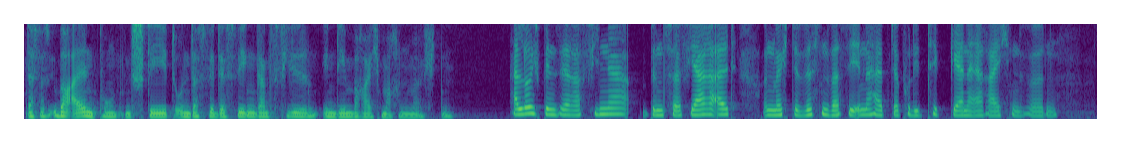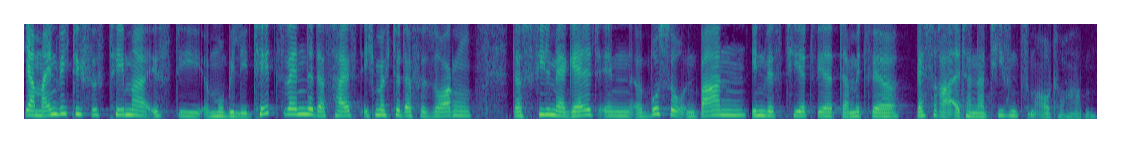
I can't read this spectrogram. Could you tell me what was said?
dass das über allen Punkten steht und dass wir deswegen ganz viel in dem Bereich machen möchten. Hallo, ich bin Serafina, bin zwölf Jahre alt und möchte wissen, was Sie innerhalb der Politik gerne erreichen würden. Ja, mein wichtigstes Thema ist die Mobilitätswende. Das heißt, ich möchte dafür sorgen, dass viel mehr Geld in äh, Busse und Bahnen investiert wird, damit wir bessere Alternativen zum Auto haben.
